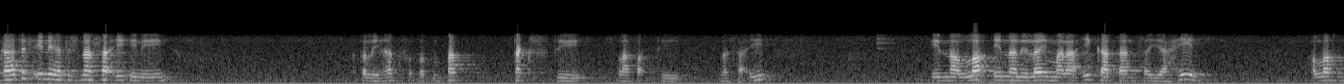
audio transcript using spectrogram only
Maka hadis ini, hadis Nasai ini terlihat foto tempat teks di lafaz di Nasai. Inna Allah inna lillahi malaikatan sayahin. Allah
